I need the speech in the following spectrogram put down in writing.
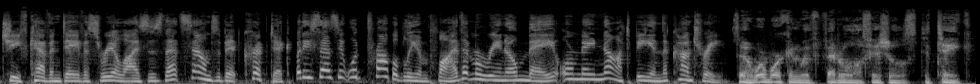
Chief Kevin Davis realizes that sounds a bit cryptic, but he says it would probably imply that Marino may or may not be in the country. So we're working with federal officials to take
